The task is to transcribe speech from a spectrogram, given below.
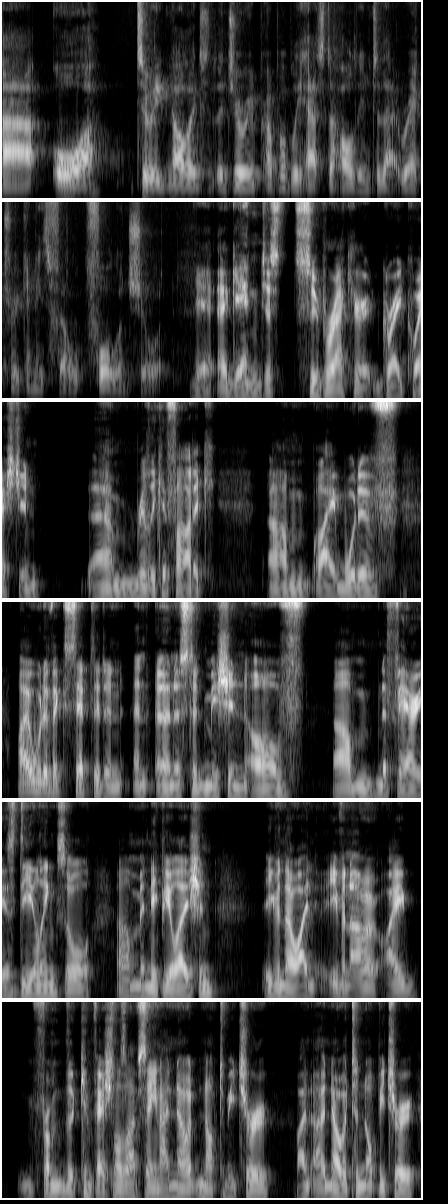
uh, or to acknowledge that the jury probably has to hold him to that rhetoric and he's fell, fallen short. Yeah, again, just super accurate. Great question. Um, really cathartic. Um, I would have, I would have accepted an, an earnest admission of um, nefarious dealings or um, manipulation, even though I, even though I, from the confessionals I've seen, I know it not to be true. I, I know it to not be true.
